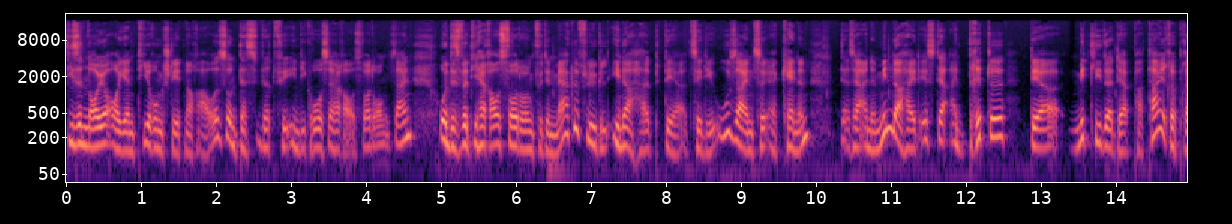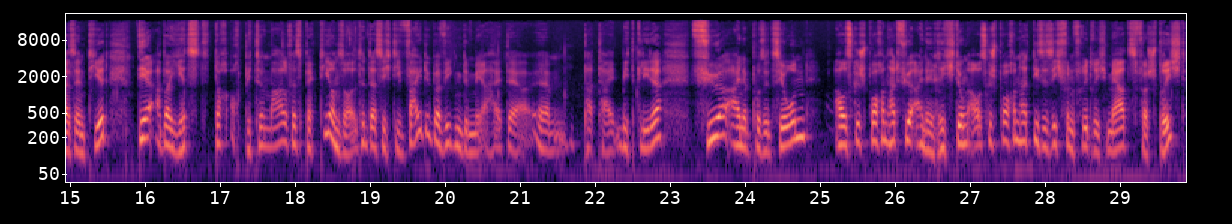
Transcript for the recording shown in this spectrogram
Diese neue Orientierung steht noch aus und das wird für ihn die große Herausforderung sein. Und es wird die Herausforderung für den Merkel-Flügel innerhalb der CDU sein, zu erkennen, dass er eine Minderheit ist, der ein Drittel der Mitglieder der Partei repräsentiert, der aber jetzt doch auch bitte mal respektieren sollte, dass sich die weit überwiegende Mehrheit der ähm, Parteimitglieder für eine Position ausgesprochen hat, für eine Richtung ausgesprochen hat, die sie sich von Friedrich Merz verspricht.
